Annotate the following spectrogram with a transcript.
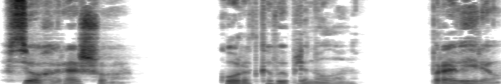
Все хорошо. — коротко выплюнул он. «Проверил.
